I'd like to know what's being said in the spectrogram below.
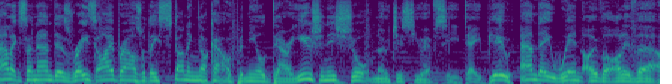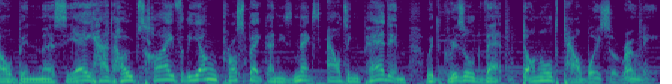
Alex Hernandez raised eyebrows with a stunning knockout of Beneil Dariush in his short notice UFC debut, and a win over Olivier Aubin Mercier had hopes high for the young prospect, and his next outing paired him with grizzled vet Donald Cowboy Cerrone.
